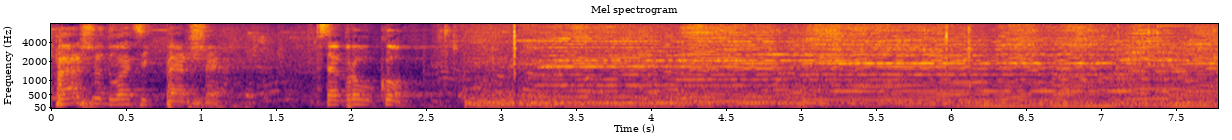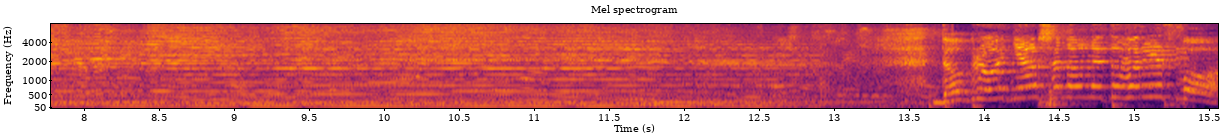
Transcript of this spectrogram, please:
Перше 21. Це Бровко. Доброго дня, шановне товариство!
